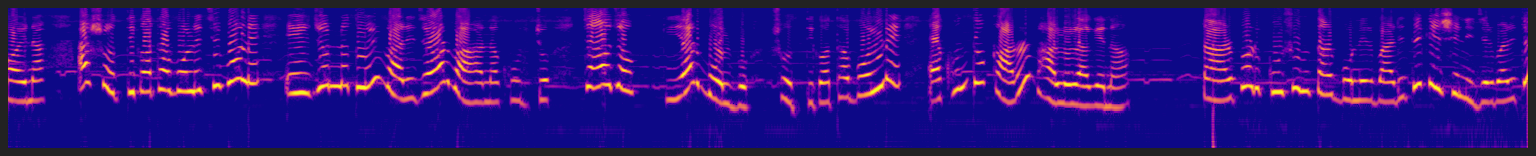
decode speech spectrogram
হয় না। আর সত্যি কথা বলেছি বলে এর জন্য তুমি বাড়ি যাওয়ার বাহানা খুঁজছো। যাও যাও, কি আর বলব? সত্যি কথা বললে এখন তো কারোর ভালো লাগে না। তারপর কুসুম তার বোনের বাড়ি থেকে এসে নিজের বাড়িতে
